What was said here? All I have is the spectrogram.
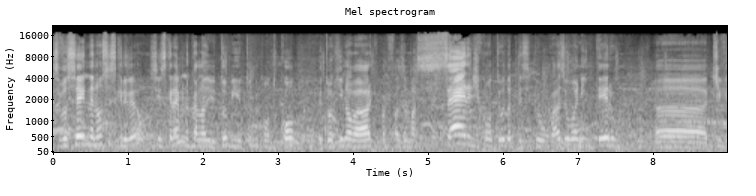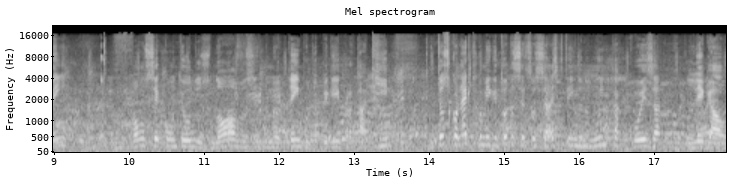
Se você ainda não se inscreveu, se inscreve no canal do YouTube, youtube.com. Eu estou aqui em Nova York para fazer uma série de conteúdo, a princípio quase o ano inteiro uh, que vem vão ser conteúdos novos no meu tempo que eu peguei para estar tá aqui. Então se conecte comigo em todas as redes sociais que tem muita coisa legal.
